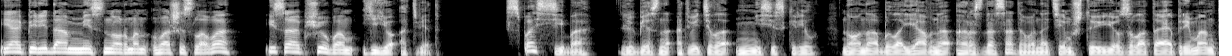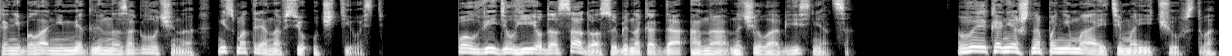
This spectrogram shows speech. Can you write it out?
Я передам мисс Норман ваши слова, и сообщу вам ее ответ». «Спасибо», – любезно ответила миссис Крилл, но она была явно раздосадована тем, что ее золотая приманка не была немедленно заглочена, несмотря на всю учтивость. Пол видел ее досаду, особенно когда она начала объясняться. «Вы, конечно, понимаете мои чувства».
